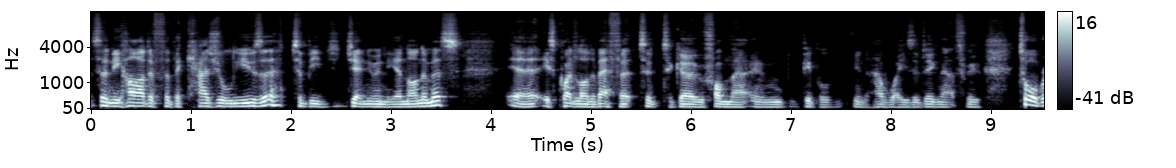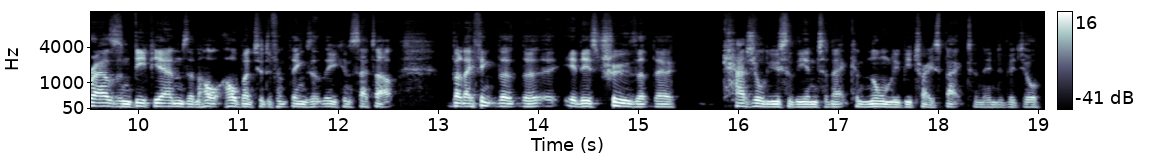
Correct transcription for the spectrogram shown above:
certainly harder for the casual user to be genuinely anonymous. Uh, it's quite a lot of effort to, to go from that, and people you know have ways of doing that through Tor browsers and VPNs and a whole whole bunch of different things that you can set up. But I think that the it is true that the casual use of the internet can normally be traced back to an individual,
